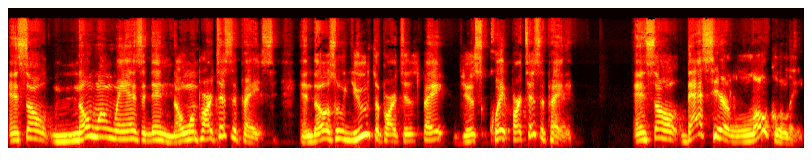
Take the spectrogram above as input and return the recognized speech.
And so no one wins and then no one participates. And those who used to participate just quit participating. And so that's here locally.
